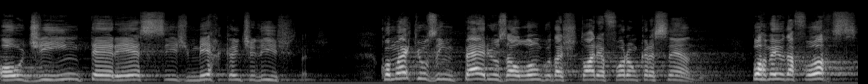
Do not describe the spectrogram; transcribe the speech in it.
ou de interesses mercantilistas. Como é que os impérios ao longo da história foram crescendo? Por meio da força.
